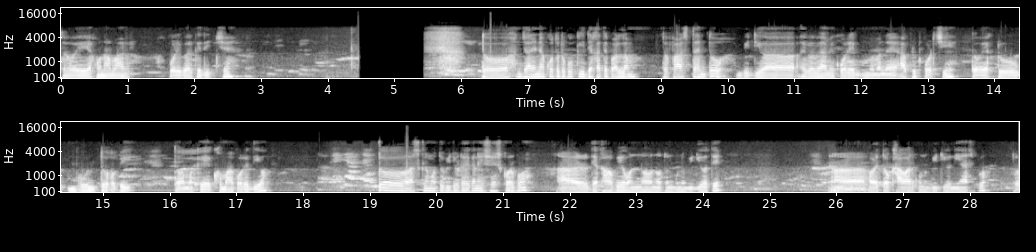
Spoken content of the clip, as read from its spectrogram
তো এই এখন আমার পরিবারকে দিচ্ছে। তো জানি না কতটুকু কি দেখাতে পারলাম। তো ফার্স্ট টাইম তো ভিডিও এভাবে আমি করে মানে আপলোড করছি। তো একটু ভুল তো হবেই। তো আমাকে ক্ষমা করে দিও। তো আজকের মতো ভিডিওটা এখানেই শেষ করব। আর দেখা হবে অন্য নতুন কোনো ভিডিওতে হয়তো খাওয়ার কোনো ভিডিও নিয়ে আসব। তো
